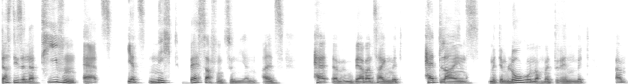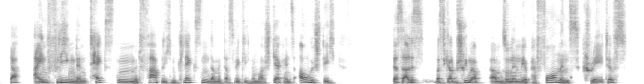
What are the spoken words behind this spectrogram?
dass diese nativen Ads jetzt nicht besser funktionieren als He ähm, Werbeanzeigen mit Headlines, mit dem Logo noch mit drin, mit ähm, ja, einfliegenden Texten, mit farblichen Klecksen, damit das wirklich nochmal stärker ins Auge sticht. Das alles, was ich gerade beschrieben habe, ähm, so nennen wir Performance Creatives.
